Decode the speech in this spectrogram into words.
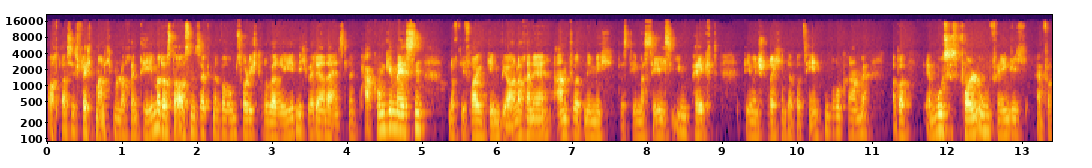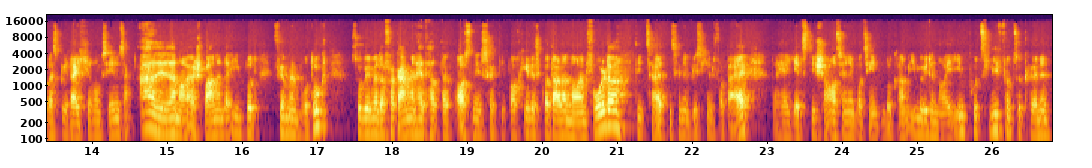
Auch das ist vielleicht manchmal noch ein Thema, dass der Außendienst sagt, na, warum soll ich darüber reden? Ich werde an der einzelnen Packung gemessen. Und auf die Frage geben wir auch noch eine Antwort, nämlich das Thema Sales Impact dementsprechender Patientenprogramme. Aber er muss es vollumfänglich einfach als Bereicherung sehen und sagen, ah, das ist ein neuer spannender Input für mein Produkt. So wie man in der Vergangenheit hat der Außendienst gesagt, ich brauche jedes Quartal einen neuen Folder. Die Zeiten sind ein bisschen vorbei. Daher jetzt die Chance, in einem Patientenprogramm immer wieder neue Inputs liefern zu können,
